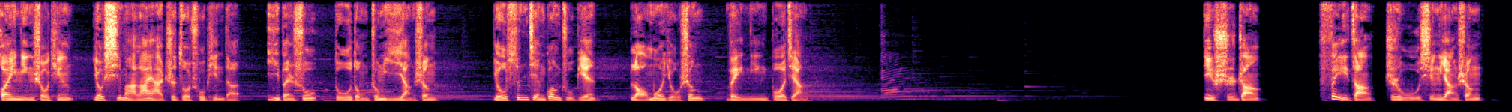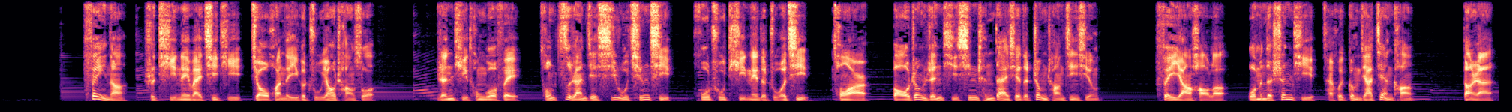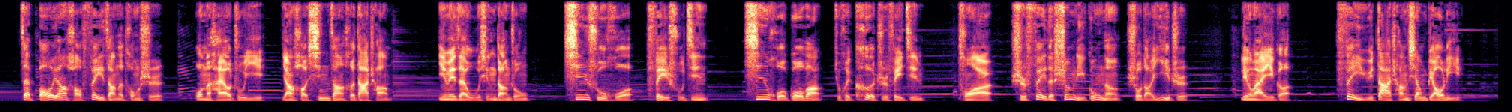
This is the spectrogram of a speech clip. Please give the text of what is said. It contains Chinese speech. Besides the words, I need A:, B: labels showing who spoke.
A: 欢迎您收听由喜马拉雅制作出品的《一本书读懂中医养生》，由孙建光主编，老莫有声为您播讲。第十章：肺脏之五行养生。肺呢，是体内外气体交换的一个主要场所。人体通过肺从自然界吸入氢气。呼出体内的浊气，从而保证人体新陈代谢的正常进行。肺养好了，我们的身体才会更加健康。当然，在保养好肺脏的同时，我们还要注意养好心脏和大肠，因为在五行当中，心属火，肺属金，心火过旺就会克制肺金，从而使肺的生理功能受到抑制。另外一个。肺与大肠相表里，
